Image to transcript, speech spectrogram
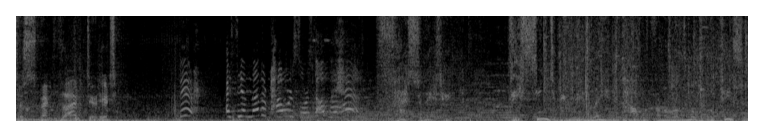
Suspect that did it. There! I see another power source up ahead. Fascinating. They seem to be relaying power from a remote location.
